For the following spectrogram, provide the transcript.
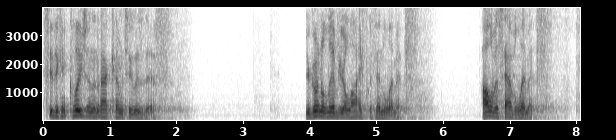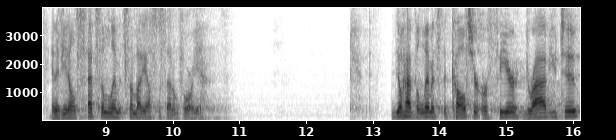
See, the conclusion that I come to is this you're going to live your life within limits. All of us have limits. And if you don't set some limits, somebody else will set them for you. You'll have the limits that culture or fear drive you to,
